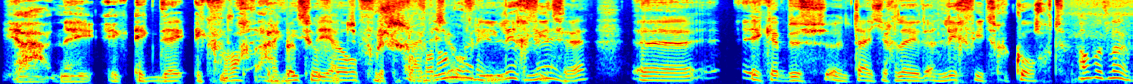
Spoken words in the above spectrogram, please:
ja, nee, ik, ik, de, ik verwacht eigenlijk niet zoveel dat vers- begrijp ik Vooral zo. over die lichtfiets. Nee. Hè. Eh, ik heb dus een tijdje geleden een lichtfiets gekocht. Oh, wat leuk.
